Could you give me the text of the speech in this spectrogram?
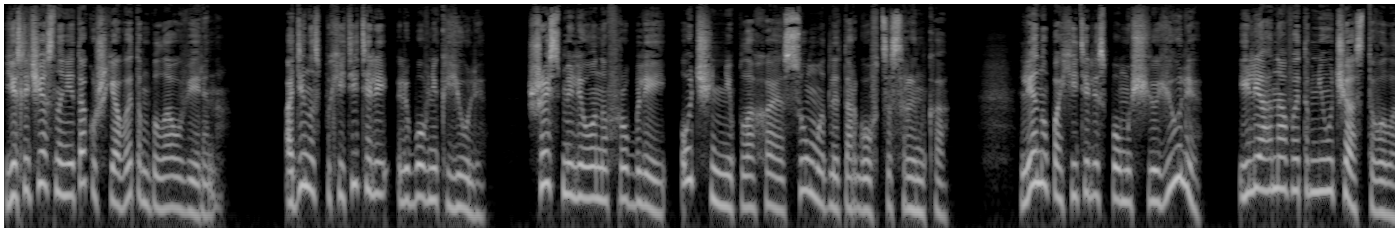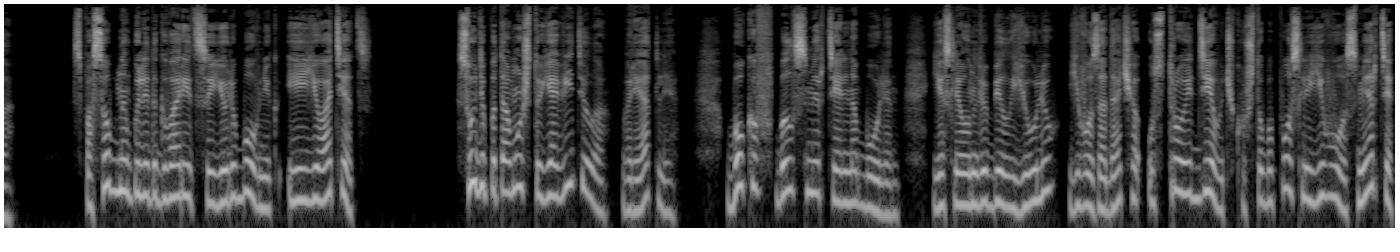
Если честно, не так уж я в этом была уверена. Один из похитителей — любовник Юли. Шесть миллионов рублей — очень неплохая сумма для торговца с рынка. Лену похитили с помощью Юли — или она в этом не участвовала? Способны были договориться ее любовник и ее отец? Судя по тому, что я видела, вряд ли. Боков был смертельно болен. Если он любил Юлю, его задача — устроить девочку, чтобы после его смерти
